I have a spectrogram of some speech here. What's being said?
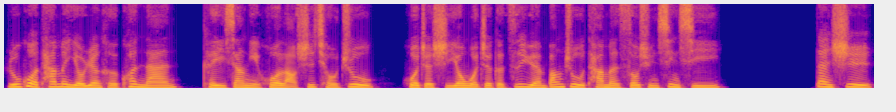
如果他们有任何困难，可以向你或老师求助，或者使用我这个资源帮助他们搜寻信息。但是，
